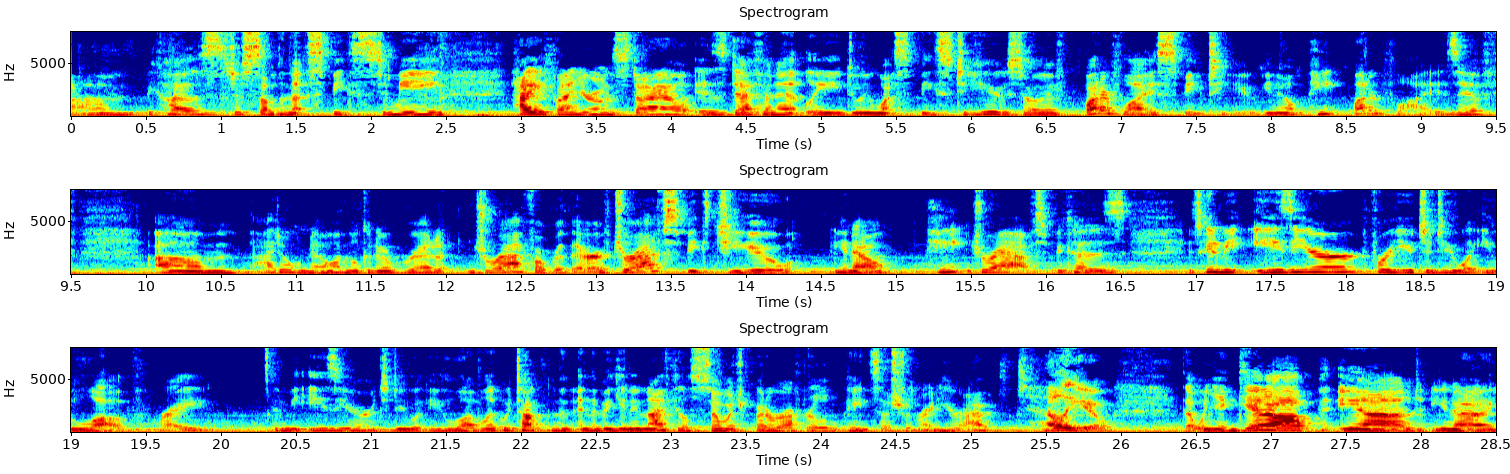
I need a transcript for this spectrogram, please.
um, because just something that speaks to me. How you find your own style is definitely doing what speaks to you. So if butterflies speak to you, you know, paint butterflies. If, um, I don't know, I'm looking over at a giraffe over there. If giraffe speaks to you, you know, paint giraffes because it's going to be easier for you to do what you love, right? It's going to be easier to do what you love. Like we talked in the, in the beginning, I feel so much better after a little paint session right here. I have to tell you that when you get up and you know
